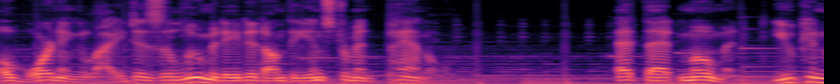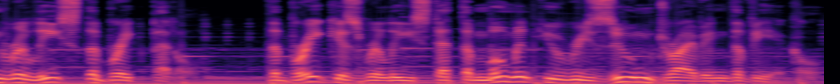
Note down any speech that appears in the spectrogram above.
A warning light is illuminated on the instrument panel. At that moment, you can release the brake pedal. The brake is released at the moment you resume driving the vehicle.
